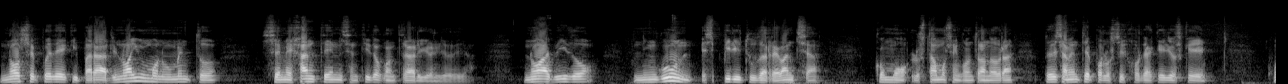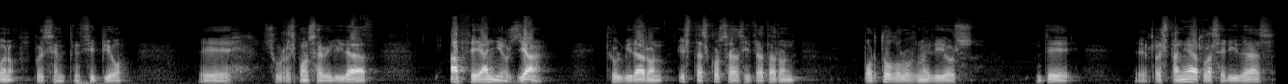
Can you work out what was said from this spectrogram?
No se puede equiparar, no hay un monumento semejante en sentido contrario en Yodia. No ha habido ningún espíritu de revancha como lo estamos encontrando ahora, precisamente por los hijos de aquellos que, bueno, pues en principio eh, su responsabilidad hace años ya que olvidaron estas cosas y trataron por todos los medios de eh, restañar las heridas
